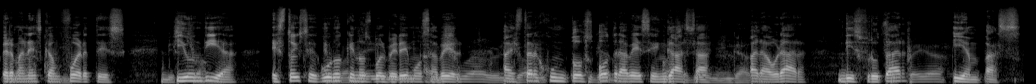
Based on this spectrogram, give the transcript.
Permanezcan fuertes. Y un día estoy seguro que nos volveremos a ver, a estar juntos otra vez en Gaza para orar, disfrutar y en paz.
